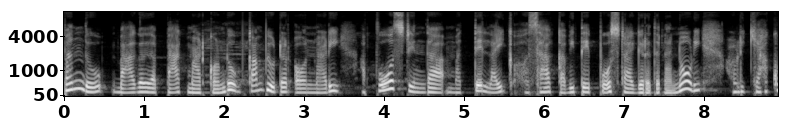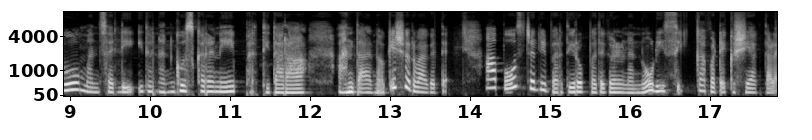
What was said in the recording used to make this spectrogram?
ಬಂದು ಬ್ಯಾಗೆಲ್ಲ ಪ್ಯಾಕ್ ಮಾಡಿಕೊಂಡು ಕಂಪ್ಯೂಟರ್ ಆನ್ ಮಾಡಿ ಆ ಪೋಸ್ಟಿಂದ ಮತ್ತೆ ಲೈಕ್ ಹೊಸ ಕವಿತೆ ಪೋಸ್ಟ್ ಆಗಿರೋದನ್ನು ನೋಡಿ ಅವಳಿಗೆ ಯಾಕೋ ಮನಸ್ಸಲ್ಲಿ ಇದು ನನಗೋಸ್ಕರನೇ ಬರ್ತಿದ್ದಾರಾ ಅಂತ ಅನ್ನೋಕ್ಕೆ ಶುರುವಾಗುತ್ತೆ. ಆ ಪೋಸ್ಟಲ್ಲಿ ಬರೆದಿರೋ ಪದಗಳನ್ನ ನೋಡಿ ಸಿಕ್ಕಾಪಟ್ಟೆ ಖುಷಿ ಆಗ್ತಾಳೆ.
